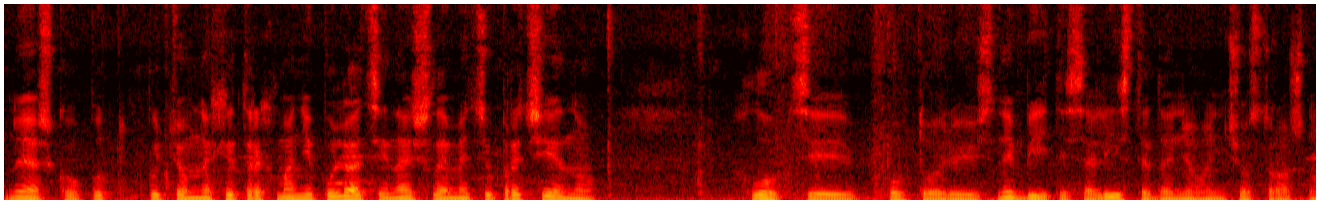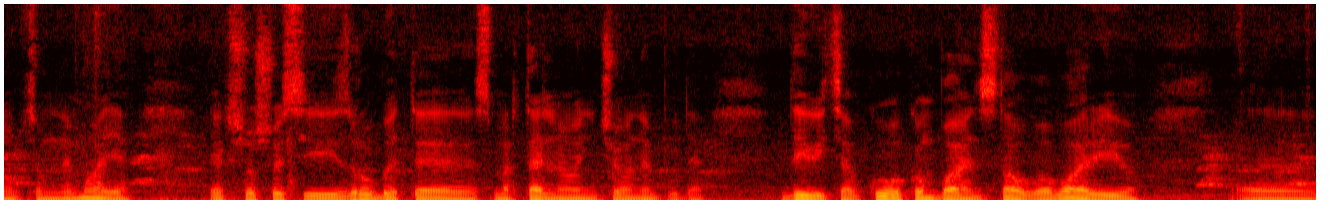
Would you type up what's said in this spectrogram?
Ну я ж кажу, путем нехитрих маніпуляцій знайшли ми цю причину. Хлопці, повторююсь, не бійтеся, лізьте до нього, нічого страшного в цьому немає. Якщо щось і зробите, смертельного нічого не буде. Дивіться, в кого комбайн став в аварію. Е,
